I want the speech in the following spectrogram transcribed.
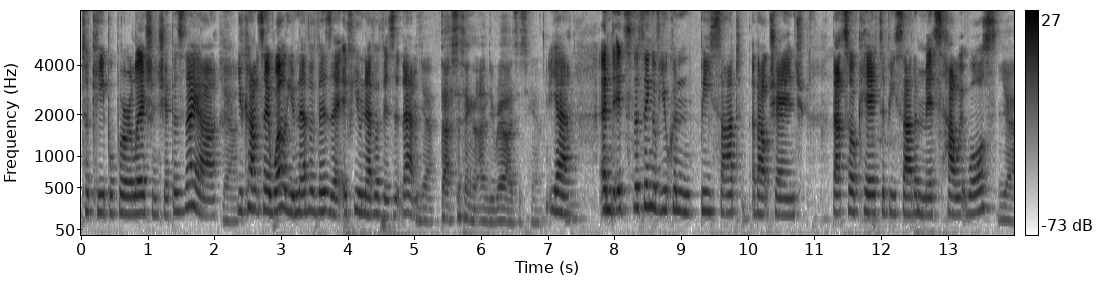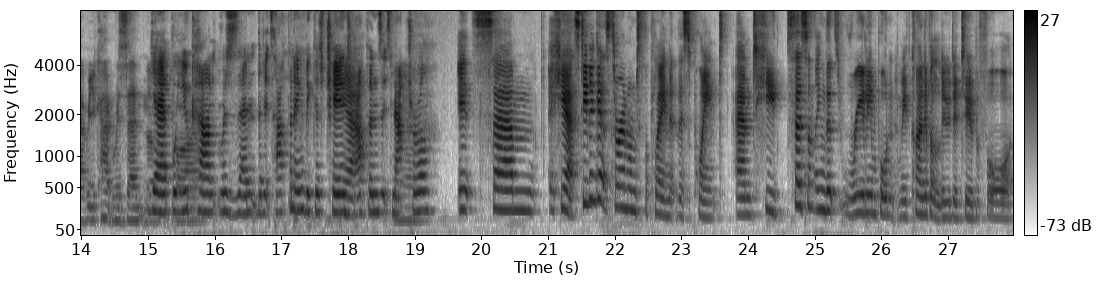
to keep up a relationship as they are. Yeah. You can't say, well, you never visit if you never visit them. Yeah, that's the thing that Andy realizes here. Yeah. And it's the thing of you can be sad about change. That's okay to be sad and miss how it was. Yeah, but you can't resent them. Yeah, but you can't resent that it's happening because change Yeah. happens, it's natural. It's um yeah, Steven gets thrown onto the plane at this point and he says something that's really important and we've kind of alluded to before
